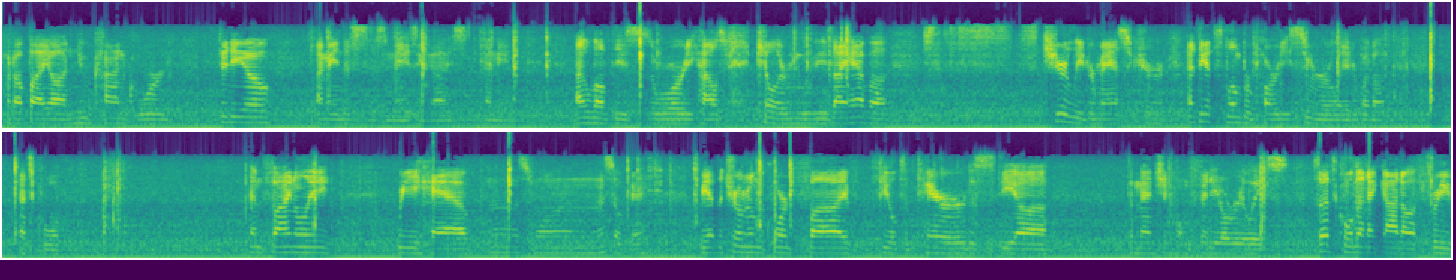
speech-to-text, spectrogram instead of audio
put up by uh, New Concorde Video. I mean, this is amazing, guys. I mean, I love these sorority house killer movies. I have a cheerleader massacre. I think it's slumber party sooner or later, but uh, that's cool. And finally, we have uh, this one. That's okay. We have the Children of the Corn 5 Fields of Terror. This is the uh, Dimension home video release. So that's cool that I got a free.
